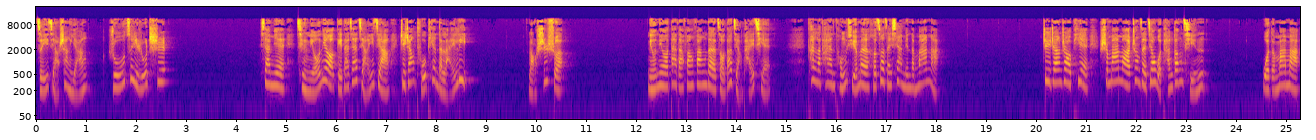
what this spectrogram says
嘴角上扬，如醉如痴。下面，请牛牛给大家讲一讲这张图片的来历。老师说：“牛牛大大方方的走到讲台前，看了看同学们和坐在下面的妈妈。这张照片是妈妈正在教我弹钢琴。我的妈妈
